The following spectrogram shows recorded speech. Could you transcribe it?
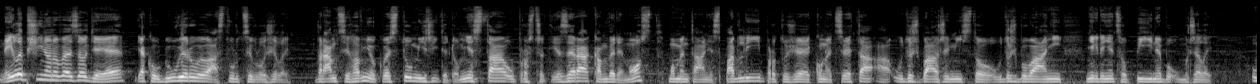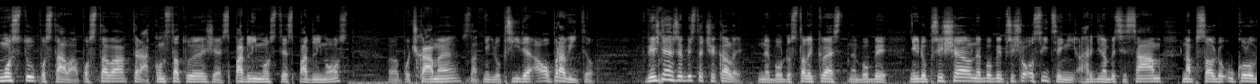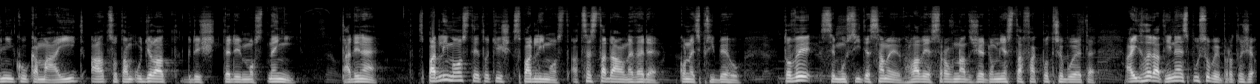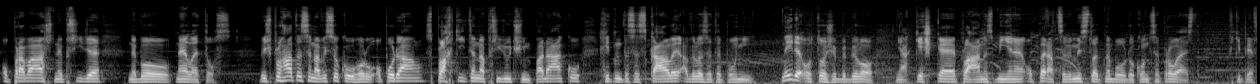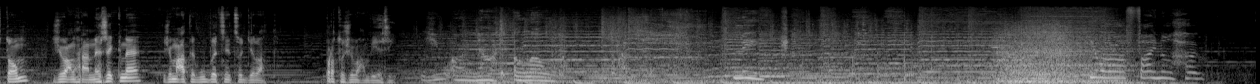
Nejlepší na Nové Zeldě je, jakou důvěru ve vás tvůrci vložili. V rámci hlavního questu míříte do města uprostřed jezera, kam vede most, momentálně spadlý, protože je konec světa a údržbáři místo udržbování někde něco pí nebo umřeli. U mostu postává postava, která konstatuje, že spadlý most je spadlý most. E, počkáme, snad někdo přijde a opraví to. V běžné hře byste čekali, nebo dostali quest, nebo by někdo přišel, nebo by přišlo osvícení a hrdina by si sám napsal do úkolovníku, kam má jít a co tam udělat, když tedy most není. Tady ne. Spadlý most je totiž spadlý most a cesta dál nevede. Konec příběhu. To vy si musíte sami v hlavě srovnat, že do města fakt potřebujete. A jít hledat jiné způsoby, protože opravář nepřijde, nebo ne letos. Vyšplháte se na vysokou horu opodál, splachtíte na příručním padáku, chytnete se skály a vylezete po ní. Nejde o to, že by bylo nějak těžké plán zmíněné operace vymyslet nebo dokonce provést. Vtip je v tom, že vám hra neřekne, že máte vůbec něco dělat. Protože vám věří. You are not alone.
